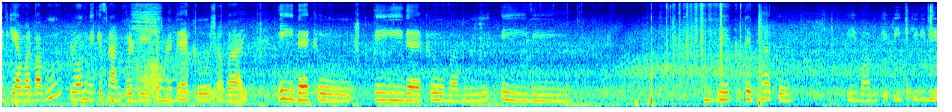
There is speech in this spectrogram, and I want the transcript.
আজকে আমার বাবু রং মেখে স্নান করবে তোমরা দেখো সবাই এই দেখো এই দেখো বাবু এই যে দেখতে থাকো এই বাবুকে পিচকিরি দিয়ে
